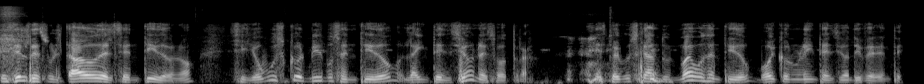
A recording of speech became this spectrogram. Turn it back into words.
Es el resultado del sentido, ¿no? Si yo busco el mismo sentido, la intención es otra. Estoy buscando un nuevo sentido, voy con una intención diferente.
